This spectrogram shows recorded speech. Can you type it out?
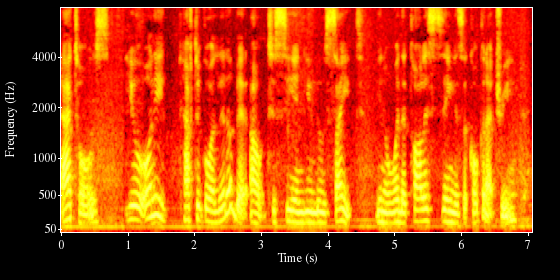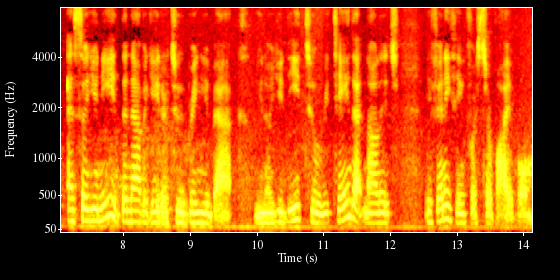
atolls, you only have to go a little bit out to see and you lose sight. You know, when the tallest thing is a coconut tree. And so you need the navigator to bring you back. You know, you need to retain that knowledge, if anything, for survival.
